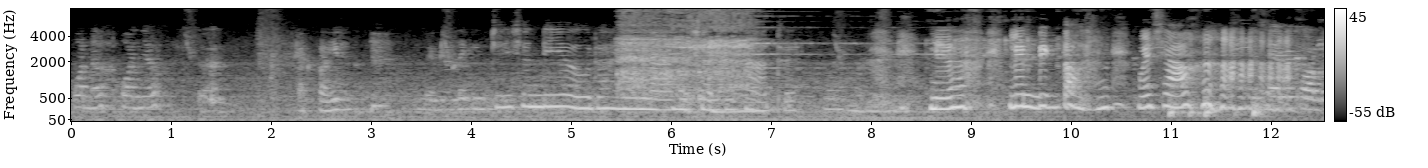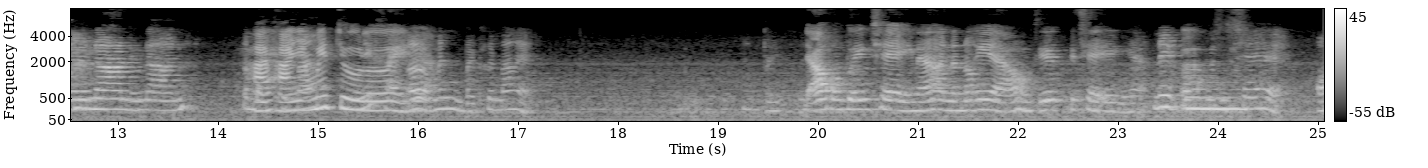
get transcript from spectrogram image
อ้วนเนอะอ้วนเยอะแอกไปยิงเล็กเล็กจริงที่ฉันเดียวได้เวลาให้ฉันไม่ขาดเธอนี่นะเล่นติ๊กต็อกเมื่อเช้าแชร์ไปก่อนเลยนานเดี๋ยวนานหาหายังไม่เจอเลย เออ มันไปขึ้นมากเลยมันไป เดี๋ยวเอาของตัวเองแชร์อีกนะ อันนั้นน้องเอเอาของเจ๊ไปแชร์เองเนี่ยนี่เออมันแช่อ๋อ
